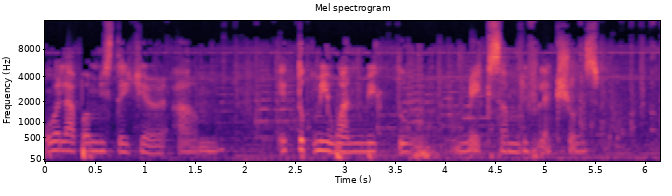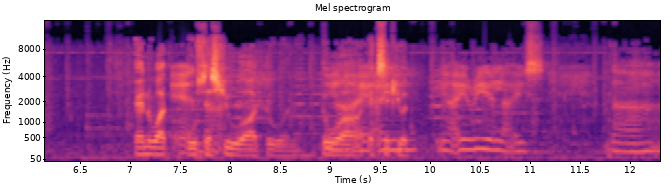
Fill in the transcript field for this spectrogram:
Wala pa, Mr. Chair. Um, it took me one week to make some reflections. And what And, pushes uh, you uh, to, ano, to Yeah, uh, I- execute? I, yeah, I realize the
